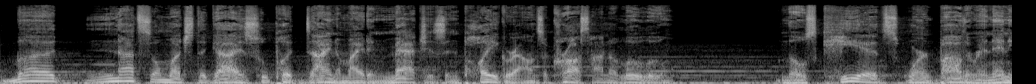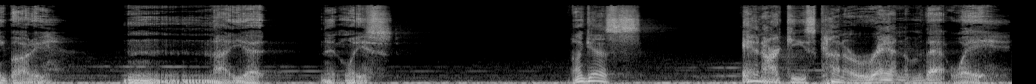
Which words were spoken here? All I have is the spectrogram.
But not so much the guys who put dynamite in matches in playgrounds across Honolulu. Those kids weren't bothering anybody. Hmm, not yet, at least. I guess anarchy's kind of random that way.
